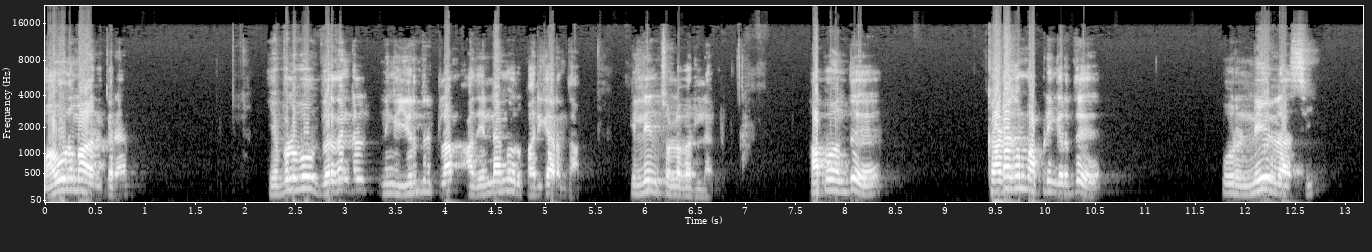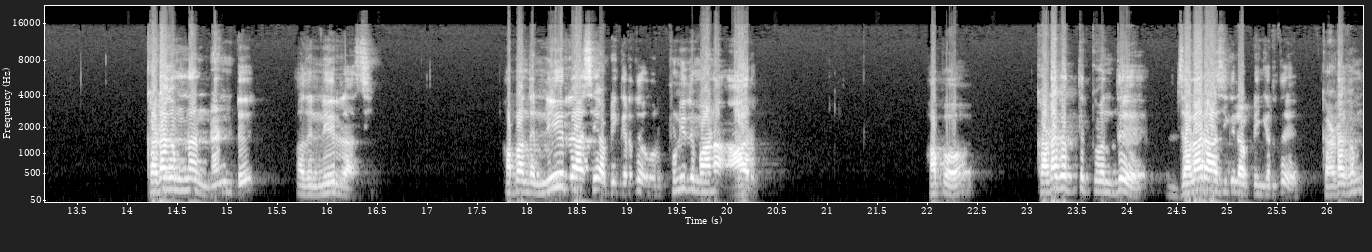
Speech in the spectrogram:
மௌனமா இருக்கிறேன். எவ்வளவோ விரதங்கள் நீங்க இருந்திருக்கலாம் அது எல்லாமே ஒரு பரிகாரம் தான் இல்லைன்னு சொல்ல வரல. அப்போ வந்து கடகம் அப்படிங்கிறது ஒரு நீர் ராசி. கடகம்னா நண்டு அது நீர் ராசி. அப்ப அந்த நீர் ராசி அப்படிங்கிறது ஒரு புனிதமான ஆறு. அப்போ கடகத்துக்கு வந்து ஜலராசிகள் அப்படிங்கிறது கடகம்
